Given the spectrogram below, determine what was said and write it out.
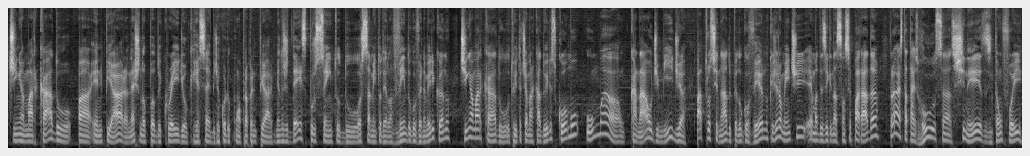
tinha marcado a NPR, a National Public Radio, que recebe, de acordo com a própria NPR, menos de 10% do orçamento dela vem do governo americano, tinha marcado, o Twitter tinha marcado eles como uma, um canal de mídia patrocinado pelo governo, que geralmente é uma designação separada para estatais russas, chinesas, então foi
